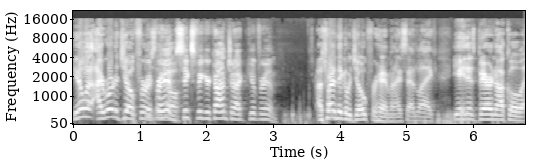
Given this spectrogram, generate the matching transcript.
You know what? I wrote a joke Good first. for I him. go- Six figure contract. Good for him. I was trying to think of a joke for him, and I said like, yeah, he does bare knuckle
